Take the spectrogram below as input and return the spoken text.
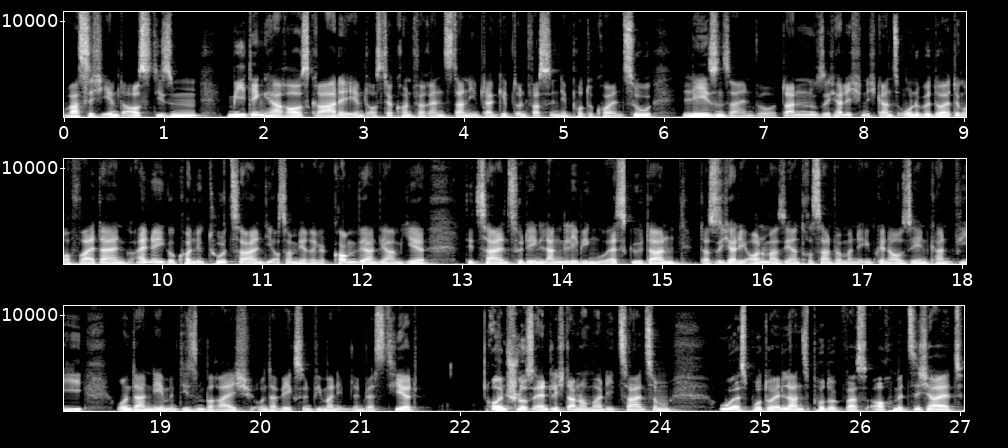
was sich eben aus diesem Meeting heraus, gerade eben aus der Konferenz dann eben da gibt und was in den Protokollen zu lesen sein wird. Dann sicherlich nicht ganz ohne Bedeutung auch weiterhin einige Konjunkturzahlen, die aus Amerika kommen werden. Wir haben hier die Zahlen zu den langlebigen US-Gütern. Das ist sicherlich auch nochmal sehr interessant, wenn man eben genau sehen kann, wie Unternehmen in diesem Bereich unterwegs sind, wie man eben investiert. Und schlussendlich dann nochmal die Zahlen zum US-Bruttoinlandsprodukt, was auch mit Sicherheit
